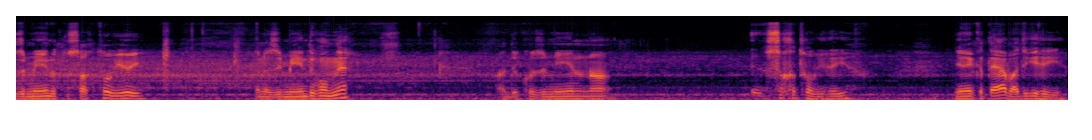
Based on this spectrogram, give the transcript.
ਜ਼ਮੀਨ ਉੱਤੇ ਸਖਤ ਹੋ ਗਈ ਹੋਈ ਤੁਹਾਨੂੰ ਜ਼ਮੀਨ ਦਿਖਾਉਂਦੇ ਆ ਦੇਖੋ ਜ਼ਮੀਨ ਸਖਤ ਹੋ ਗਈ ਹੋਈ ਹੈ ਜਿਵੇਂ ਇੱਕ ਤਹਿ ਵੱਜ ਗਈ ਹੋਈ ਹੈ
